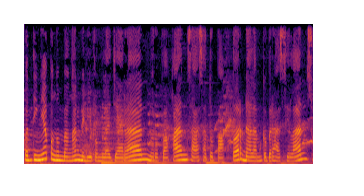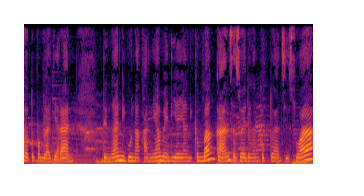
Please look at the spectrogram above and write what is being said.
Pentingnya pengembangan media pembelajaran merupakan salah satu faktor dalam keberhasilan suatu pembelajaran. Dengan digunakannya media yang dikembangkan sesuai dengan kebutuhan siswa,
